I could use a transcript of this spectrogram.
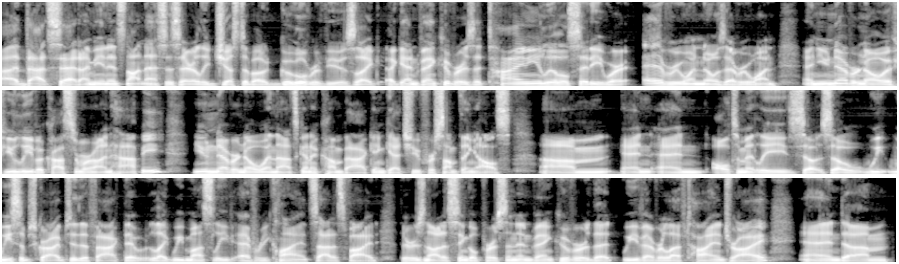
uh, that said, I mean, it's not necessarily just about Google reviews. Like, again, Vancouver is a tiny little city where everyone knows everyone. And you never know if you leave a customer unhappy, you never know when that's going to come back and get you for something else. Um, and, and ultimately, so, so we, we subscribe to the fact that like we must leave every client satisfied. There is not a single person in Vancouver that we've ever left high and dry. And, um,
